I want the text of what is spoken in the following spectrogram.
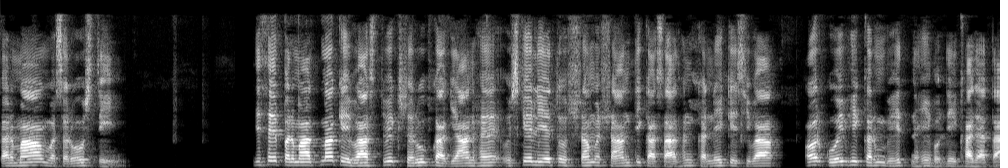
कर्मावसरोस्ति जिसे परमात्मा के वास्तविक स्वरूप का ज्ञान है, उसके लिए तो श्रम शांति का साधन करने के सिवा और कोई भी कर्म विहित नहीं हो, देखा जाता।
